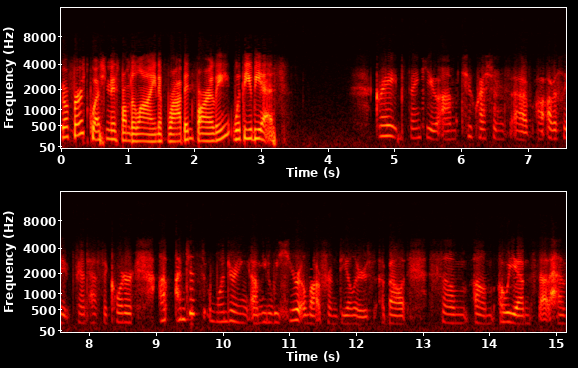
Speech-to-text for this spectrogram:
Your first question is from the line of Robin Farley with UBS. Great. Thank you. Um, two questions. Uh, obviously, fantastic quarter. Uh, I'm just wondering, um, you know, we hear a lot from dealers about some um, OEMs that have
